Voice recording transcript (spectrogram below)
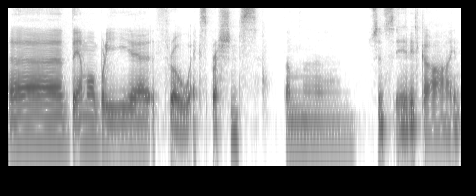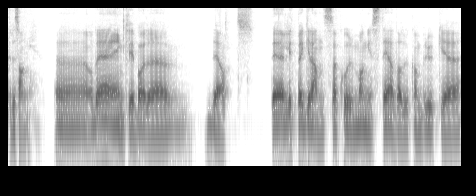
Uh, det må bli uh, throw expressions. Den uh, syns jeg virka interessant. Uh, og det er egentlig bare det at det er litt begrensa hvor mange steder du kan bruke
